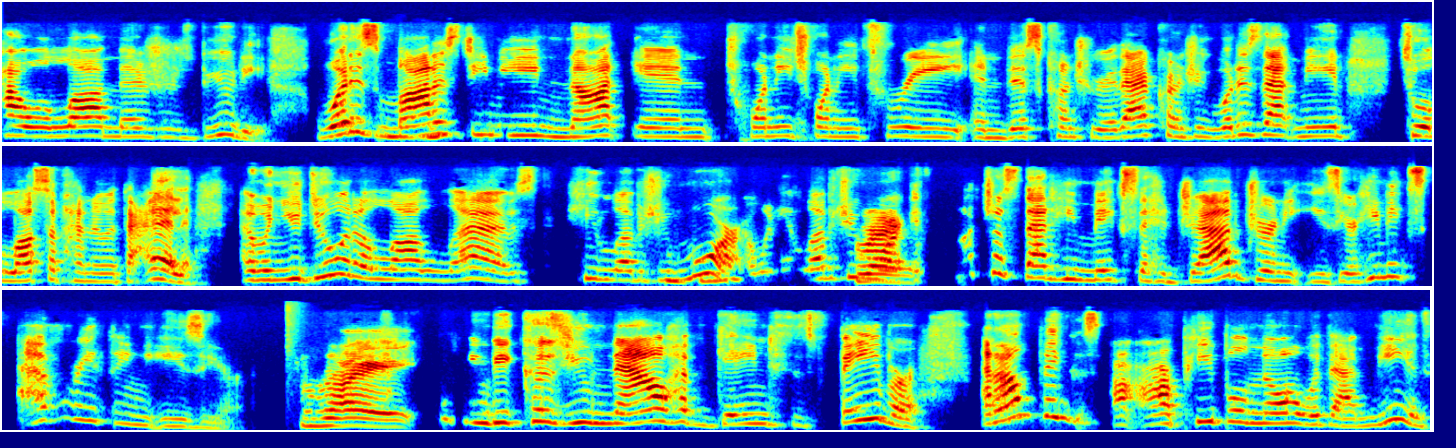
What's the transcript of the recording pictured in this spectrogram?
how Allah measures beauty. What does mm-hmm. modesty mean not in 2023 in this country or that country? What does that mean to Allah subhanahu wa ta'ala? And when you do what Allah loves, He loves you mm-hmm. more. And when He loves you right. more, it's not just that He makes the hijab journey easier, He makes everything easier. Right. Because you now have gained his favor. And I don't think our people know what that means.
